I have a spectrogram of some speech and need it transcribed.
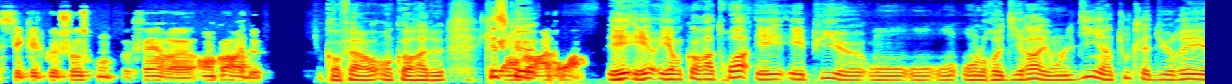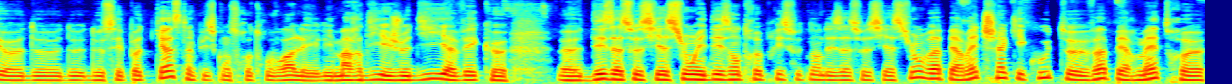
c'est quelque chose qu'on peut faire euh, encore à deux. Qu'on fait encore à deux. Qu'est-ce que encore à trois. Et, et, encore à trois. Et, et puis euh, on, on, le redira et on le dit hein, toute la durée de, de, de ces podcasts, hein, puisqu'on se retrouvera les, les, mardis et jeudis avec euh, des associations et des entreprises soutenant des associations, va permettre chaque écoute va permettre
